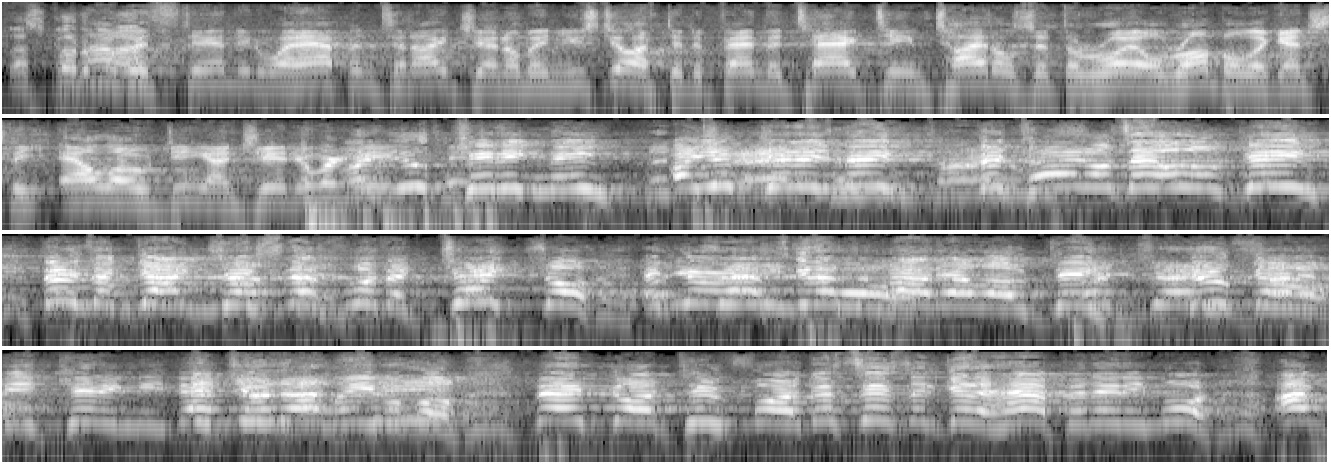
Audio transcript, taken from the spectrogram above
Let's go to Notwithstanding what happened tonight, gentlemen, you still have to defend the tag team titles at the Royal Rumble against the LOD on January. Are you kidding me? Are you kidding me? The title's LOD. There's a guy chasing us with a chainsaw, and you're asking us about LOD. You've got to be kidding me. That's unbelievable. They've gone too far. This isn't going to happen anymore. I'm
